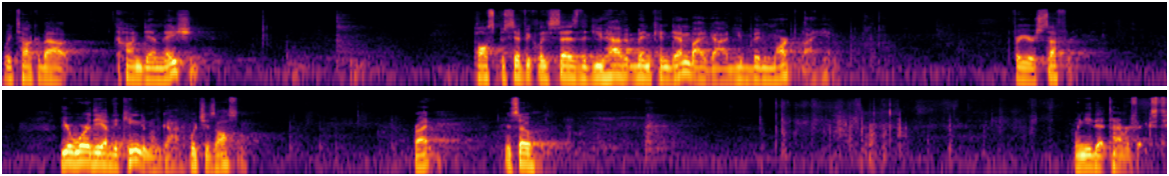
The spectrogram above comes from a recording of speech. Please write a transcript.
We talk about condemnation. Paul specifically says that you haven't been condemned by God, you've been marked by Him for your suffering. You're worthy of the kingdom of God, which is awesome. Right? And so, we need that timer fixed.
